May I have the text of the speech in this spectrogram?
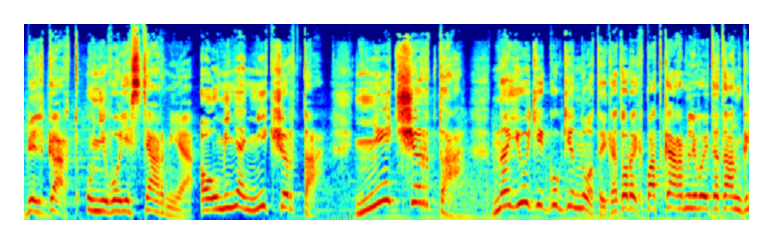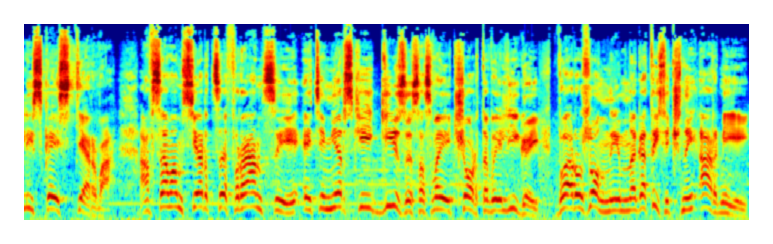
Бельгард, у него есть армия, а у меня ни черта. Ни черта. На юге гугеноты, которых подкармливает эта английская стерва. А в самом сердце Франции эти мерзкие гизы со своей чертовой лигой, вооруженные многотысячной армией,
